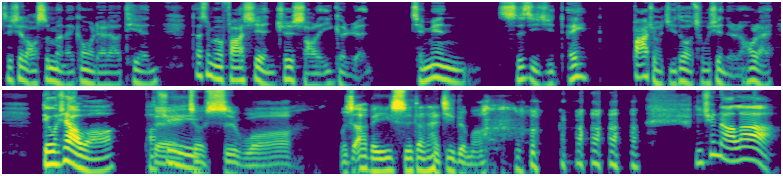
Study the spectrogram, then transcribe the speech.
这些老师们来跟我聊聊天。但是有没有发现，就是少了一个人？前面十几集，哎，八九集都有出现的人，后来丢下我跑去，就是我，我是阿北医师，大家还记得吗？你去哪了？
